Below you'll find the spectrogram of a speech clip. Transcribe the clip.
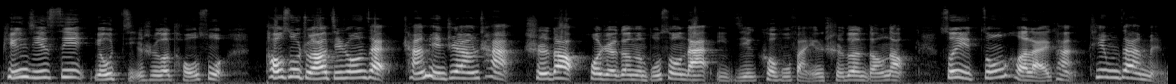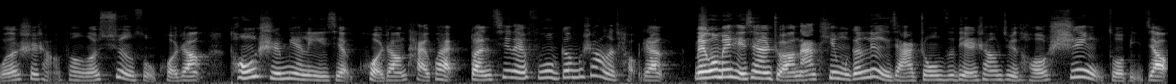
评级 C，有几十个投诉。投诉主要集中在产品质量差、迟到或者根本不送达，以及客服反应迟钝等等。所以综合来看，Team 在美国的市场份额迅速扩张，同时面临一些扩张太快、短期内服务跟不上的挑战。美国媒体现在主要拿 Team 跟另一家中资电商巨头 Shin 做比较，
